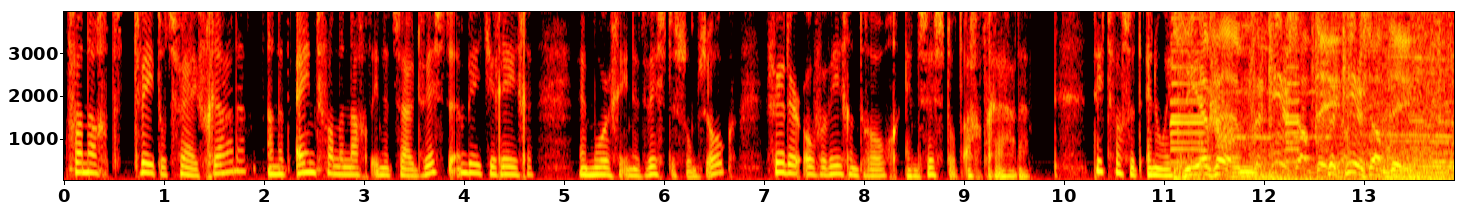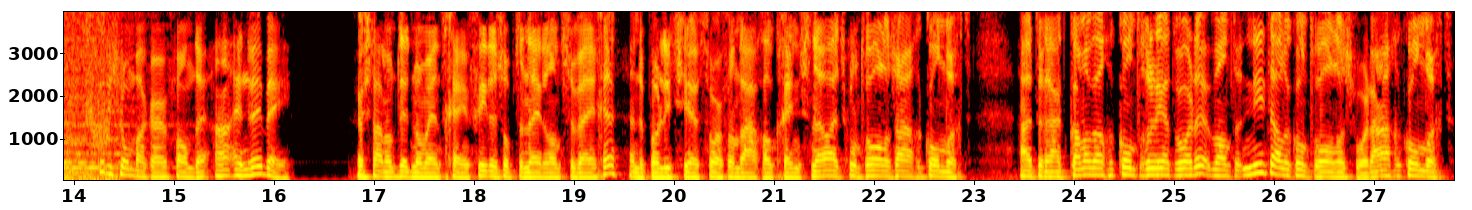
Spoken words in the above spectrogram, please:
Vannacht 2 tot 5 graden. Aan het eind van de nacht in het zuidwesten een beetje regen. En morgen in het westen soms ook. Verder overwegend droog en 6 tot 8 graden. Dit was het NOS. ZFM, verkeersupdate. verkeersupdate. De van de ANWB. Er staan op dit moment geen files op de Nederlandse wegen... en de politie heeft voor vandaag ook geen snelheidscontroles aangekondigd. Uiteraard kan er wel gecontroleerd worden... want niet alle controles worden aangekondigd.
